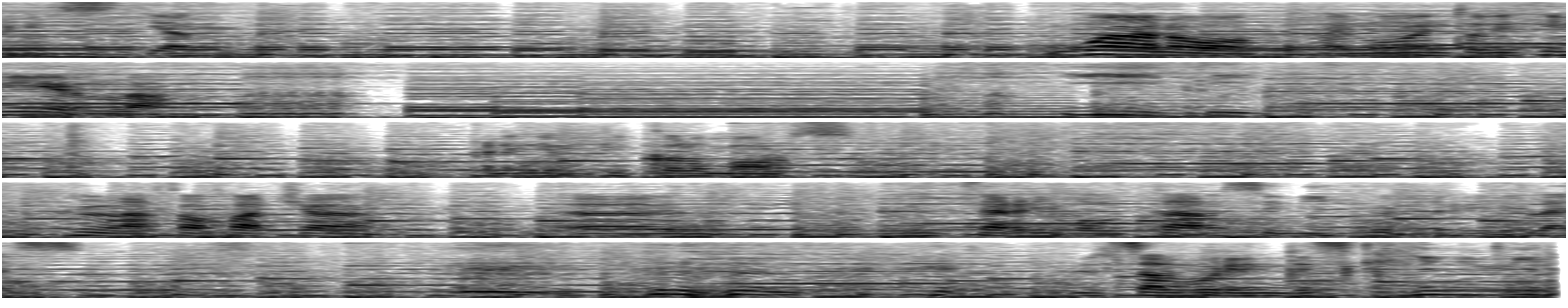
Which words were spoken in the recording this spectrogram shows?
Christian. Umano, è il momento di finirla. Iti. Prendi un piccolo morso. La tua faccia eh, inizia a rivoltarsi di riflesso. Il sapore indescrivibile.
